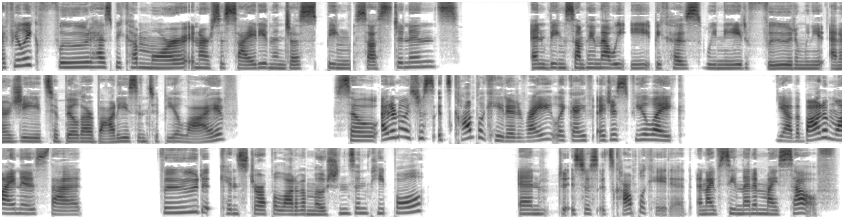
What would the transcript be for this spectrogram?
I feel like food has become more in our society than just being sustenance and being something that we eat because we need food and we need energy to build our bodies and to be alive. So I don't know, it's just it's complicated, right? Like I I just feel like yeah, the bottom line is that food can stir up a lot of emotions in people and it's just it's complicated and I've seen that in myself.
